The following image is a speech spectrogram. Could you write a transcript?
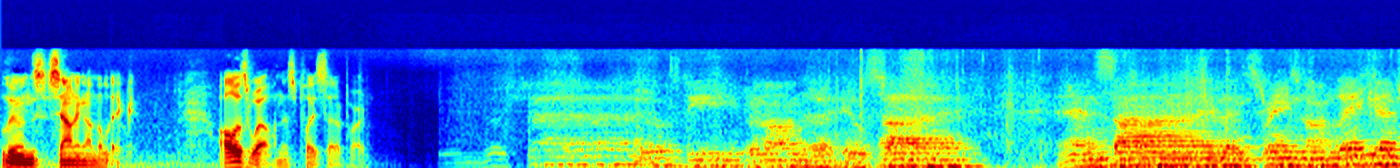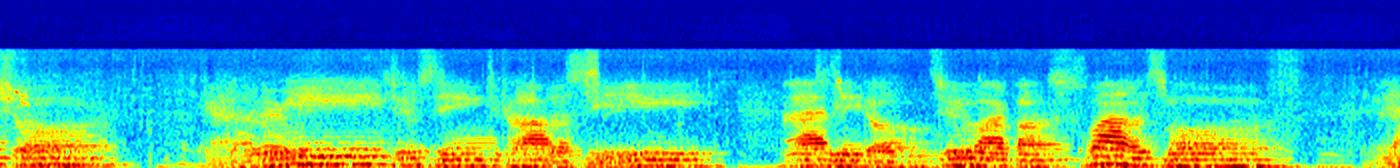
loons sounding on the lake. All is well in this place set apart. help us once more. Dear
